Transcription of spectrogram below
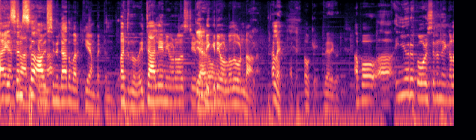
ലൈസൻസ് ആവശ്യമില്ലാതെ വർക്ക് ചെയ്യാൻ പറ്റുന്നത്. പറ്റുന്നത്. ഇറ്റാലിയൻ യൂണിവേഴ്സിറ്റിയുടെ ഡിഗ്രി ഉള്ളത് കൊണ്ടാണ് അല്ലേ. ഓക്കെ വെരി ഗുഡ് അപ്പോൾ ഈ ഒരു കോഴ്സിന് നിങ്ങൾ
